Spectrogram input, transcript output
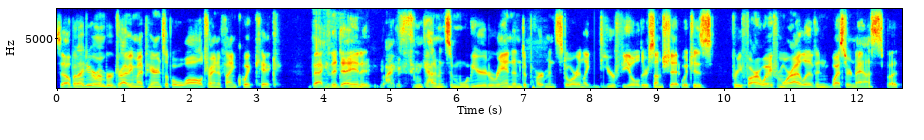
So, but I do remember driving my parents up a wall trying to find Quick Kick back in the day, and it, I think we got them in some weird random department store in like Deerfield or some shit, which is pretty far away from where I live in Western Mass. But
